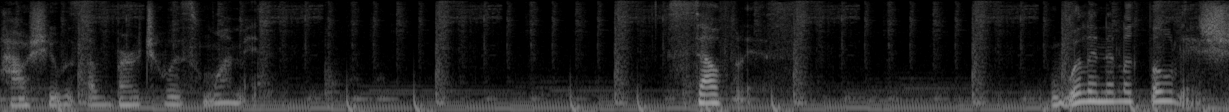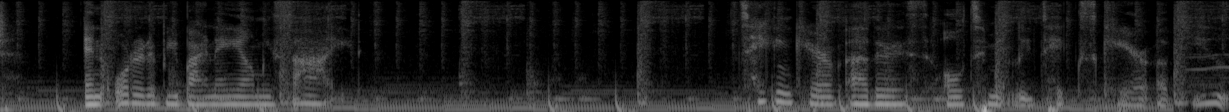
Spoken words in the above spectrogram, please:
how she was a virtuous woman, selfless, willing to look foolish in order to be by Naomi's side. Taking care of others ultimately takes care of you.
